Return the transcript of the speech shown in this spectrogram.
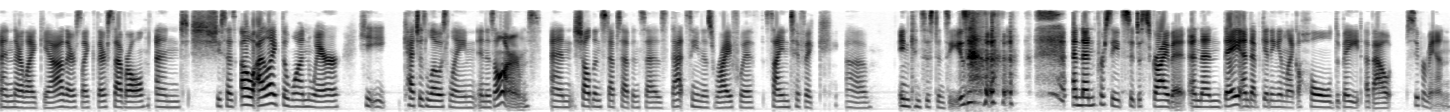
And they're like, "Yeah, there's like there's several." And she says, "Oh, I like the one where he catches Lois Lane in his arms, and Sheldon steps up and says, That scene is rife with scientific uh, inconsistencies. and then proceeds to describe it. And then they end up getting in like a whole debate about Superman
